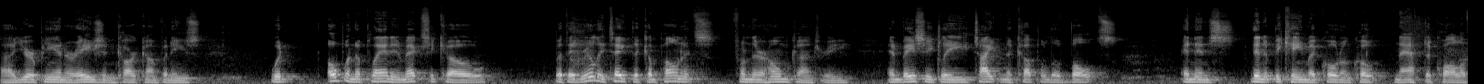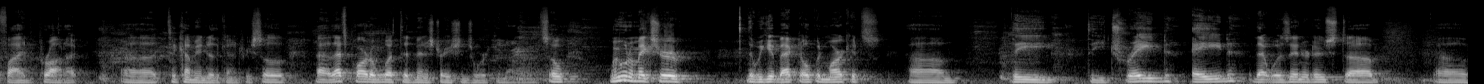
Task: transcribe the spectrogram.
uh, European or Asian car companies would open a plant in Mexico, but they'd really take the components from their home country and basically tighten a couple of bolts, and then then it became a quote unquote NAFTA qualified product uh, to come into the country. So uh, that's part of what the administration's working on. So we want to make sure that we get back to open markets. Um, the the trade aid that was introduced uh, uh,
